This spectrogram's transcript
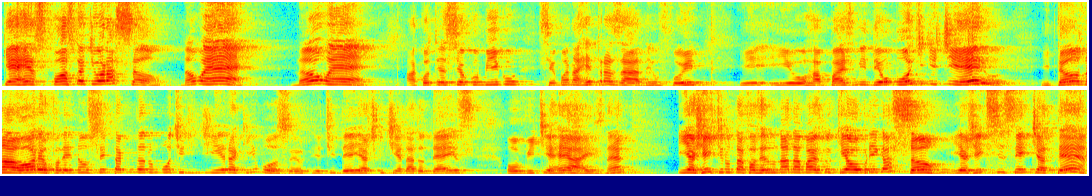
que é resposta de oração. Não é. Não é. Aconteceu comigo semana retrasada. Eu fui e, e, o rapaz me deu um monte de dinheiro. Então, na hora, eu falei: Não, você está me dando um monte de dinheiro aqui, moço. Eu, eu te dei, acho que tinha dado 10 ou 20 reais, né? E a gente não está fazendo nada mais do que a obrigação. E a gente se sente até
